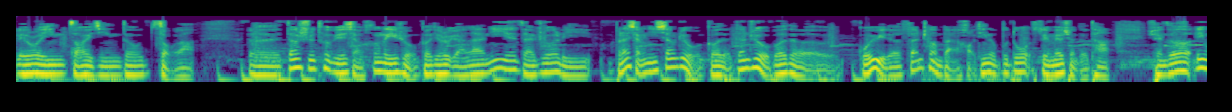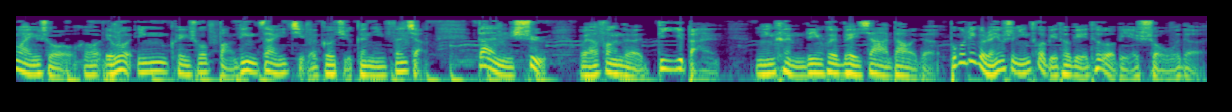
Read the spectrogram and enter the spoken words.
刘若英早已经都走了。呃，当时特别想哼的一首歌就是《原来你也在这里》，本来想跟您相这首歌的，但这首歌的国语的翻唱版好听的不多，所以没有选择它，选择另外一首和刘若英可以说绑定在一起的歌曲跟您分享。但是我要放的第一版，您肯定会被吓到的。不过这个人又是您特别特别特别熟的，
